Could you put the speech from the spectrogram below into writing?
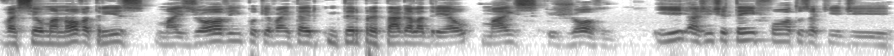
Vai ser uma nova atriz, mais jovem, porque vai inter interpretar a Galadriel mais jovem. E a gente tem fotos aqui de,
